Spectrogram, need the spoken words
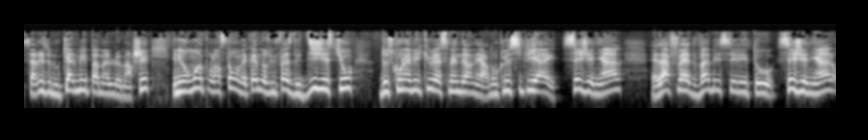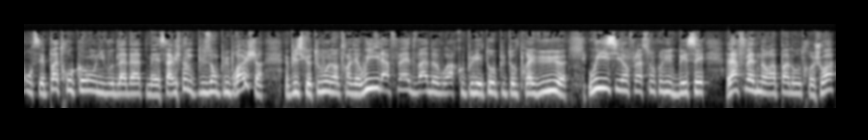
ça risque de nous calmer pas mal le marché. Et néanmoins, pour l'instant, on est quand même dans une phase de digestion de ce qu'on a vécu la semaine dernière. Donc le CPI, c'est génial. La Fed va baisser les taux, c'est génial. On sait pas trop quand au niveau de la date, mais ça vient de plus en plus proche, puisque tout le monde est en train de dire oui, la Fed va devoir couper les taux plutôt que prévu. Oui, si l'inflation continue de baisser, la Fed n'aura pas d'autre choix.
